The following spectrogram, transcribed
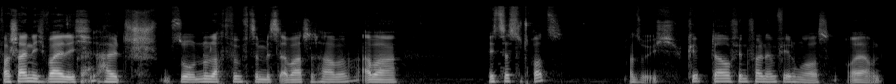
Wahrscheinlich, weil ich Okay. halt so 0815 Mist erwartet habe, aber nichtsdestotrotz, also ich gebe da auf jeden Fall eine Empfehlung raus. Oh ja, und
